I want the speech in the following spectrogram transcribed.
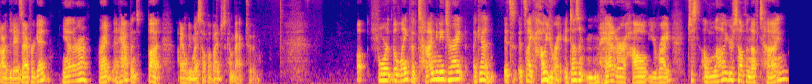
Are the days I forget? Yeah, there are, right? It happens. But I don't beat myself up. I just come back to it. Uh, for the length of time you need to write again it's it's like how you write it doesn't matter how you write just allow yourself enough time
